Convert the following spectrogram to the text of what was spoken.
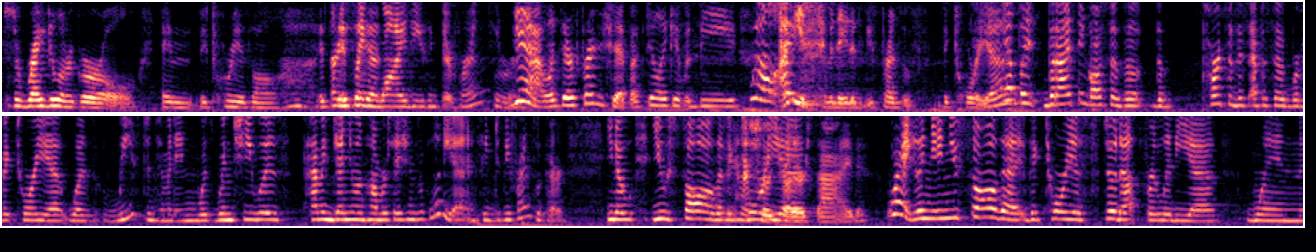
just a regular girl, and Victoria's all. It's are you it's like a why do you think they're friends? Or yeah, like their friendship. I feel like it would be. well, I'd be intimidated to be friends with Victoria. Yeah, but but I think also the the parts of this episode where Victoria was least intimidating was when she was having genuine conversations with Lydia and seemed to be friends with her. You know, you saw that it kind Victoria of shows her other side. right, and, and you saw that Victoria stood up for Lydia when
